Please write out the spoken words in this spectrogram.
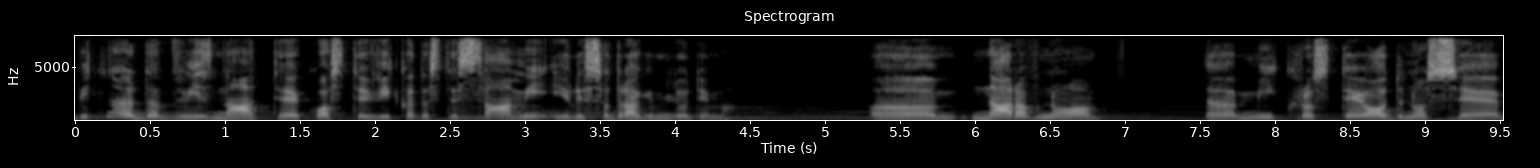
bitno je da vi znate ko ste vi kada ste sami ili sa dragim ljudima. Um, naravno, mi kroz te odnose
